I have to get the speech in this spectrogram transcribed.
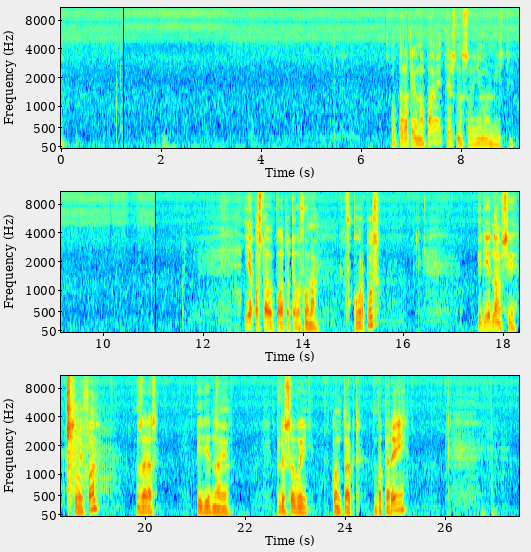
Оперативна пам'ять теж на своєму місці. Я поставив плату телефона в корпус, під'єднав всі шлейфа. Зараз під'єднаю плюсовий контакт батареї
